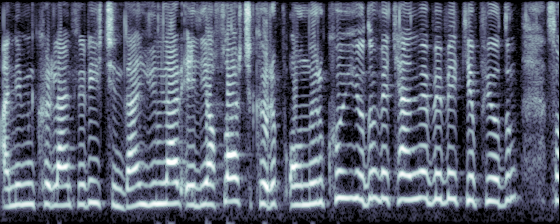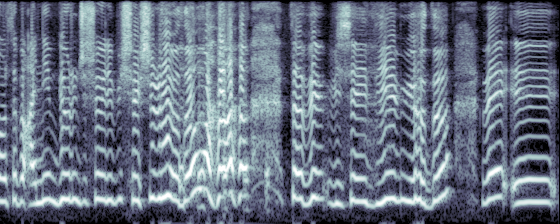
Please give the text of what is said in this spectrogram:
annemin kırlentleri içinden yünler elyaflar çıkarıp onları koyuyordum ve kendime bebek yapıyordum. Sonra tabii annem görünce şöyle bir şaşırıyordu ama tabii bir şey diyemiyordu. Ve e,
